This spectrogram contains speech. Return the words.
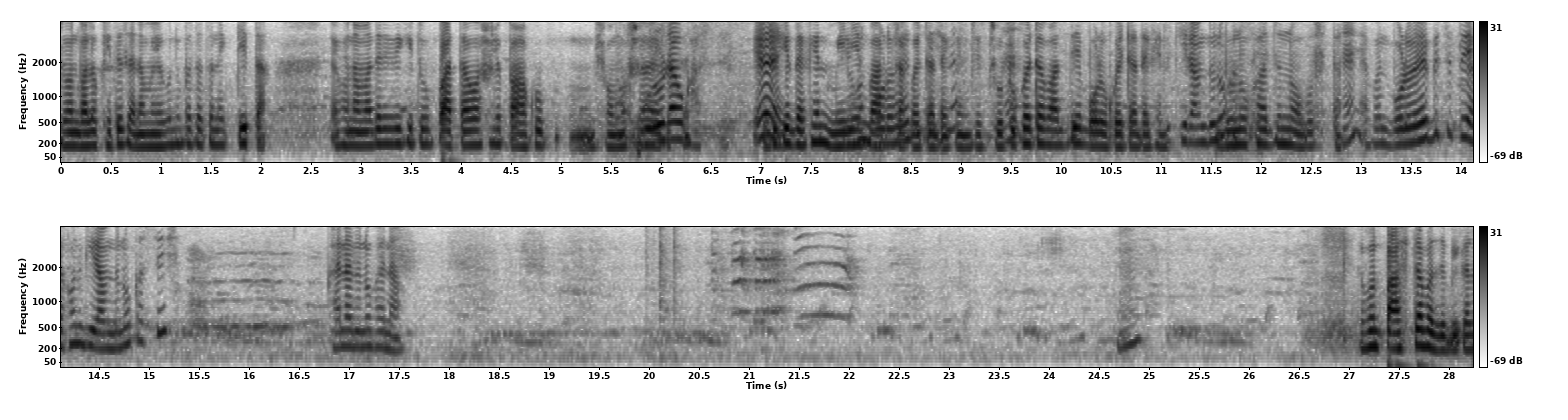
যেমন ভালো খেতে চায় না মেহগুনি পাতা তো অনেক তিতা। এখন আমাদের এদিকে একটু পাতাও আসলে পাওয়া খুব সমস্যা। খাচ্ছে। এদিকে দেখেন মিনি বাচ্চা কয়টা দেখেন যে ছোট হ্যাঁ? কয়টা বাদ দিয়ে বড় কয়টা দেখেন। কিরাম দুনু খাওয়ার জন্য অবস্থা। হ্যাঁ এখন বড় হয়ে গেছে তুই এখন কিরাম দুনু খাচ্ছিস? খায় না দুনু খায় না। এখন পাঁচটা বাজে, বিকাল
